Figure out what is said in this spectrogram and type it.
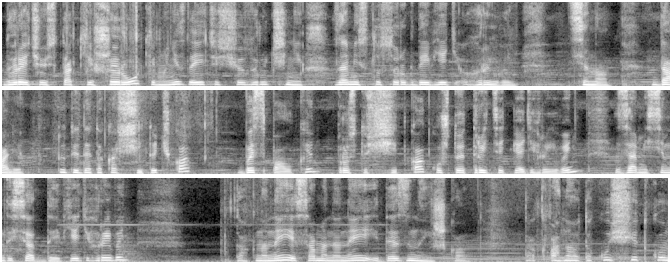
До речі, ось такі широкі, мені здається, що зручні. Замість 149 гривень ціна. Далі, тут іде така щіточка без палки, просто щітка, коштує 35 гривень, замість 79 гривень. Так, на неї, саме на неї йде знижка. Так, а на таку щітку,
